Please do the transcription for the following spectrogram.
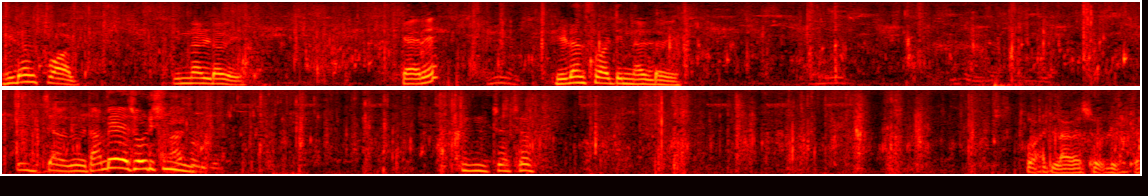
हिडन स्पॉट इन नळडवे काय रे? हिडन स्पॉट इन गं, थांबे सोडशी. हम्म, चल चल. वाट लागा सोडलं तर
